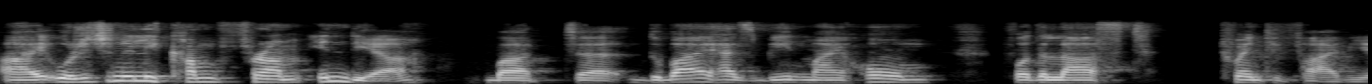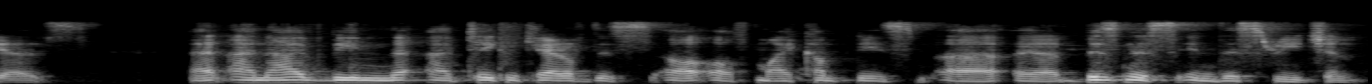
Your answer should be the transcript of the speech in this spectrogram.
I originally come from India, but uh, Dubai has been my home for the last 25 years. And, and I've been uh, taking care of this, uh, of my company's uh, uh, business in this region.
